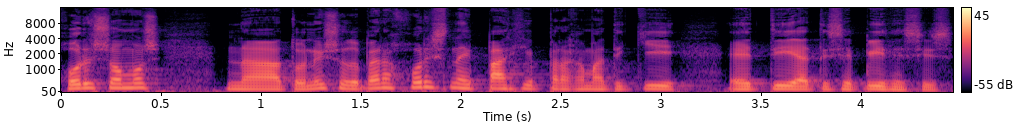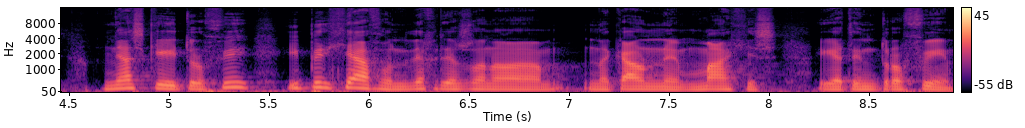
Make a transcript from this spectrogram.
Χωρίς όμως να τονίσω εδώ πέρα, χωρίς να υπάρχει πραγματική αιτία της επίθεσης. Μιας και η τροφή υπήρχε άφθονη, δεν χρειαζόταν να, να κάνουν μάχες για την τροφή.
